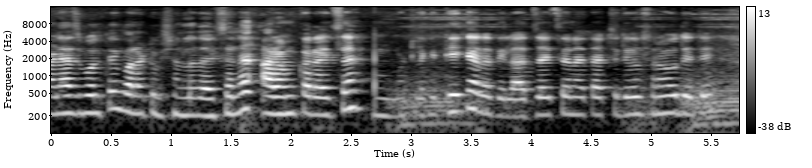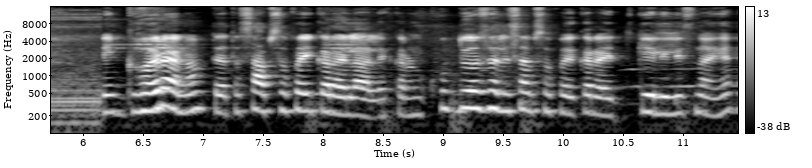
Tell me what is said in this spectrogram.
आणि आज बोलते मला ट्युशनला जायचं नाही आराम करायचा आहे. म्हटलं की ठीक आहे आता तिला आज जायचं नाही त्याचे दिवस राहू देते. आणि घर आहे ना ते आता साफसफाई करायला आले. कारण खूप दिवस झाले साफसफाई कराय केलेलीच नाही आहे.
